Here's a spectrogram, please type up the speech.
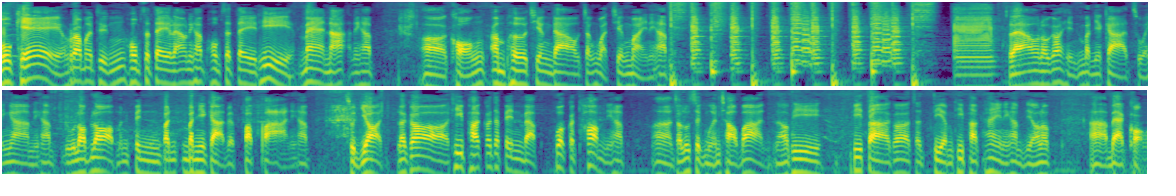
โอเค เรามาถึงโฮมสเตย์แล้วนะครับโฮมสเตย์ที่แม่นะนะครับเออของอำเภอเชียงดาวจังหวัดเชียงใหม่นะครับ แล้วเราก็เห็นบรรยากาศสวยงามนะครับ ดูรอบๆ มันเป็นบรรบรรยากาศแบบป่าๆนะครับ สุดยอด แล้วก็ที่พักก็จะเป็นแบบพวกกระท่อมนี่ครับอ่าจะรู้สึกเหมือนชาวบ้าน แล้วพี่พี่ตาก็จะเตรียมที่พักให้นะครับ เดี๋ยวเราอ่าแบกของ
